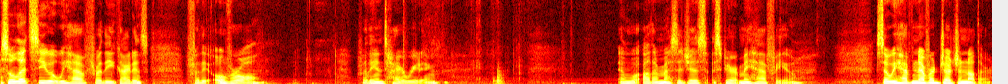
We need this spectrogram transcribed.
So let's see what we have for the guidance for the overall, for the entire reading, and what other messages Spirit may have for you. So we have never judge another.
